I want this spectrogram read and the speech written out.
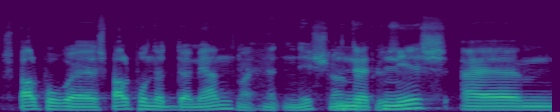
je, parle pour, euh, je parle pour notre domaine. Oui, notre niche. notre niche. Euh,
